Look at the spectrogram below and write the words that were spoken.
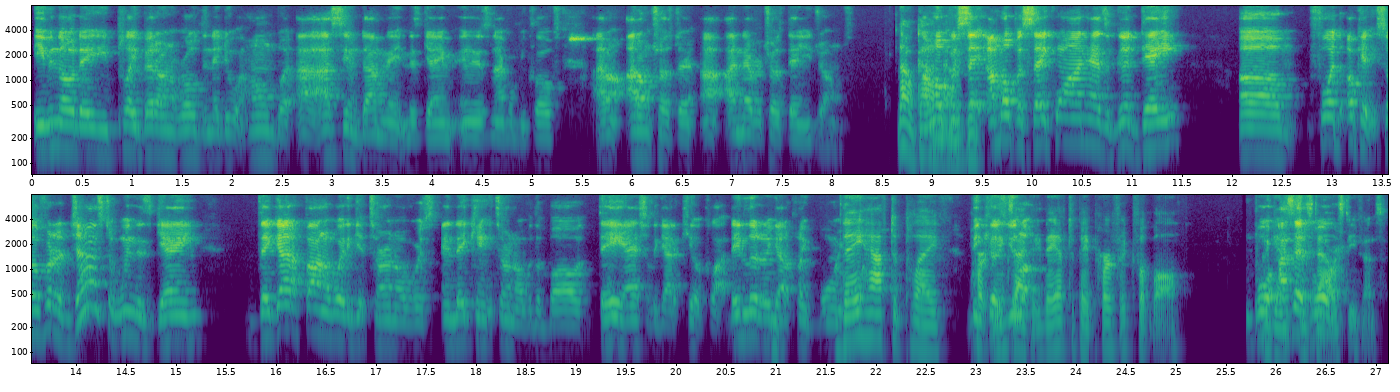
even though they play better on the road than they do at home, but I, I see them dominating this game, and it's not going to be close. I don't. I don't trust. I, I never trust Daniel Jones. no, God, I'm no. hoping. Sa- I'm hoping Saquon has a good day. Um, for okay, so for the Giants to win this game, they got to find a way to get turnovers, and they can't turn over the ball. They actually got to kill clock. They literally got to play boring. they have to play per- Because exactly. they have to play perfect football Bo- I said. Dallas defense.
